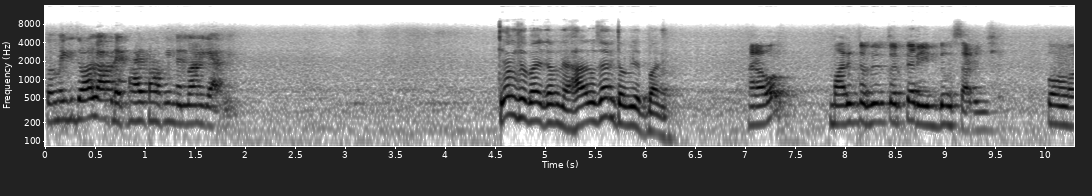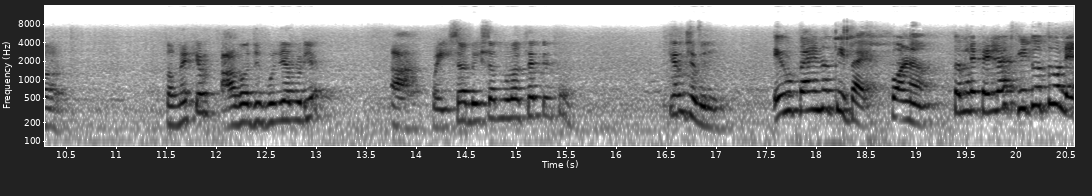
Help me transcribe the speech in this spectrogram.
તો મેં કીધું હાલો આપણે ભાઈ ભાભીને મળી આવી કેમ છો ભાઈ તમને? સારું છે ને તબિયત પાણી? હા હો મારી તબિયત તો અત્યારે એકદમ સારી છે. પણ તમે કેમ આ બધી ભૂલ્યા પડ્યા આ પૈસા પૈસા પૂરા છે કે શું? કેમ છે બધું? એવું કાંઈ નથી ભાઈ પણ તમને પહેલા જ કીધું તું ને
